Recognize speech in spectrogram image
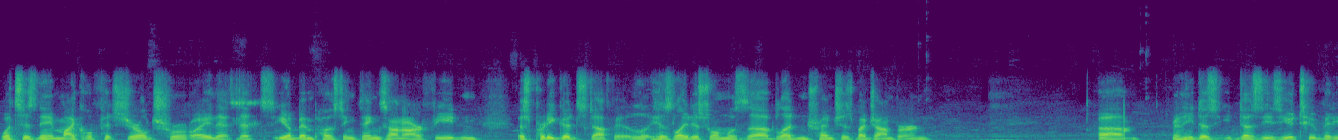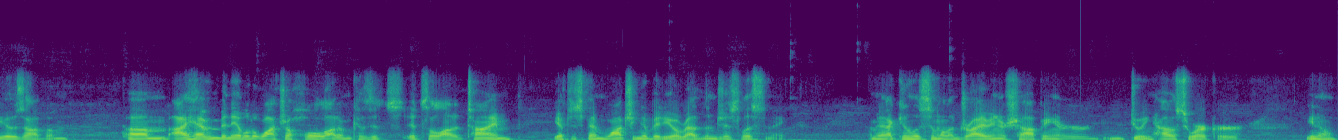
what's his name, Michael Fitzgerald Troy, that that's you know been posting things on our feed and it's pretty good stuff. It, his latest one was uh, Blood and Trenches by John Byrne. Um, and he does he does these YouTube videos of them. Um, I haven't been able to watch a whole lot of them because it's it's a lot of time. You have to spend watching a video rather than just listening. I mean, I can listen while I'm driving or shopping or doing housework or you know,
